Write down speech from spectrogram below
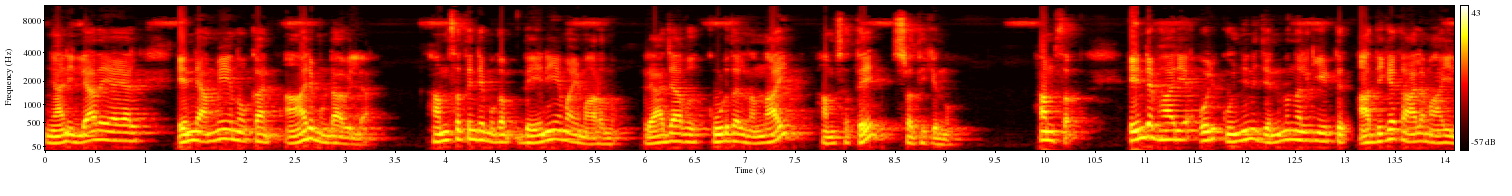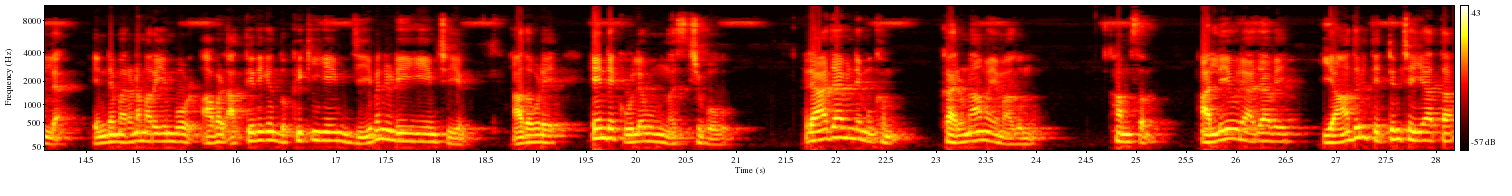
ഞാൻ ഇല്ലാതെയായാൽ എന്റെ അമ്മയെ നോക്കാൻ ആരുമുണ്ടാവില്ല. ഹംസത്തിന്റെ മുഖം ദയനീയമായി മാറുന്നു. രാജാവ് കൂടുതൽ നന്നായി ഹംസത്തെ ശ്രദ്ധിക്കുന്നു. ഹംസം എന്റെ ഭാര്യ ഒരു കുഞ്ഞിന് ജന്മം നൽകിയിട്ട് അധിക കാലമായില്ല. എന്റെ മരണമറിയുമ്പോൾ അവൾ അത്യധികം ദുഃഖിക്കുകയും ജീവൻ ഇടിയുകയും ചെയ്യും. അതോടെ എന്റെ കുലവും നശിച്ചു പോകും. രാജാവിന്റെ മുഖം കരുണാമയമാകുന്നു. ഹംസം അല്ലയോ രാജാവേ യാതൊരു തെറ്റും ചെയ്യാത്ത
